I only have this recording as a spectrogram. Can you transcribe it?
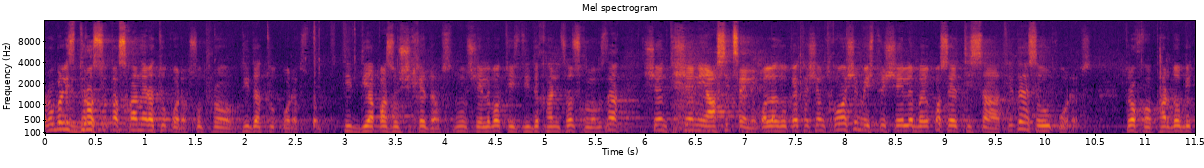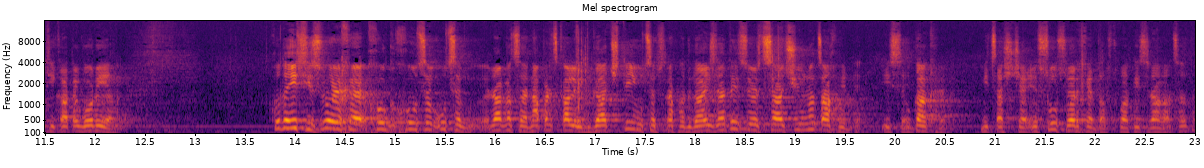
რომელიც დროს ცოტა სხვანაირად უყურებს, უფრო დიდად უყურებს, დიდ დიაპაზონში ხედავს. ნუ შეიძლება ის დიდი ხანი ცოცხლობს და შენ შენი 100 წელი ყველაზე უკეთეს შემთხვევაში მისთვის შეიძლება იყოს 1 საათი და ესე უყურებს. დრო ხო ფარდობითი კატეგორიაა. ხო და იცის რომ ეხა ხო ხო უცებ რაღაცა ნაპრეწკალივით გაჩდი, უცებ სწრაფად გაიზარდე, ის 1 საათში უნდა წახვიდე. ისე უკაქრე. მიწაში ჩაი, სულს ვერ ხედავს თქვა ის რაღაცა და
